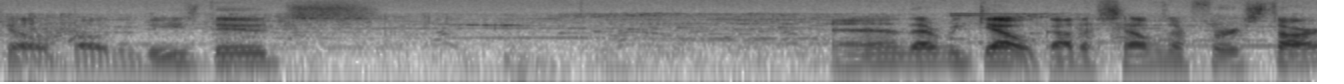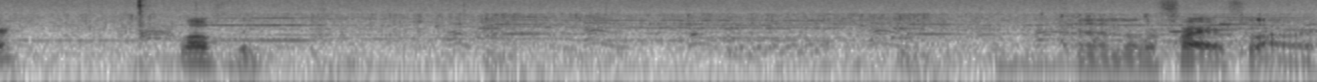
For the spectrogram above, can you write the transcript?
kill both of these dudes. And there we go. Got ourselves our first star. Lovely. And another fire flower.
